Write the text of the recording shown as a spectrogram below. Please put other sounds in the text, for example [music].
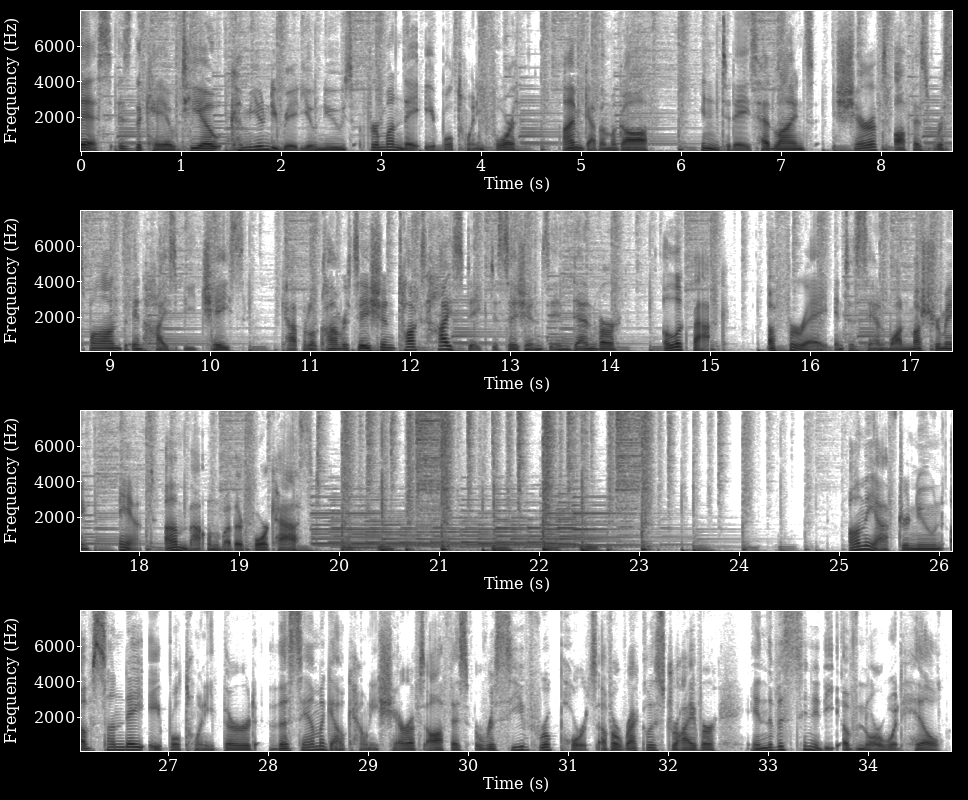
This is the KOTO Community Radio News for Monday, April 24th. I'm Gavin McGough. In today's headlines, Sheriff's Office responds in high speed chase. Capital Conversation talks high stake decisions in Denver. A look back, a foray into San Juan mushrooming, and a mountain weather forecast. On the afternoon of Sunday, April 23rd, the San Miguel County Sheriff's Office received reports of a reckless driver in the vicinity of Norwood Hill.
